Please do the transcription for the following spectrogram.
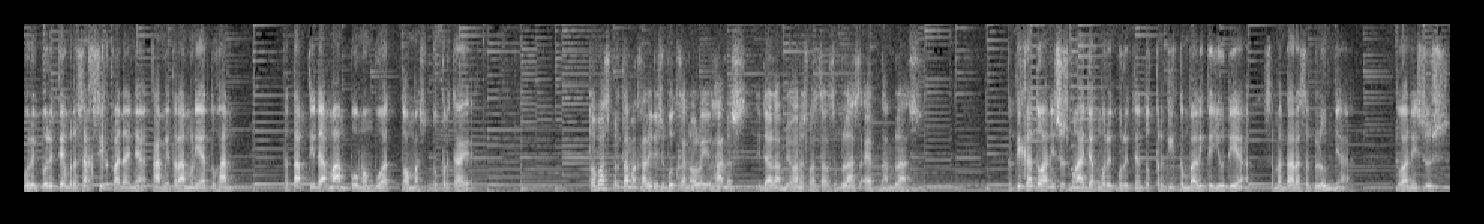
Murid-murid yang bersaksi kepadanya, kami telah melihat Tuhan, tetap tidak mampu membuat Thomas untuk percaya. Thomas pertama kali disebutkan oleh Yohanes di dalam Yohanes pasal 11 ayat 16. Ketika Tuhan Yesus mengajak murid-muridnya untuk pergi kembali ke Yudea, sementara sebelumnya Tuhan Yesus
